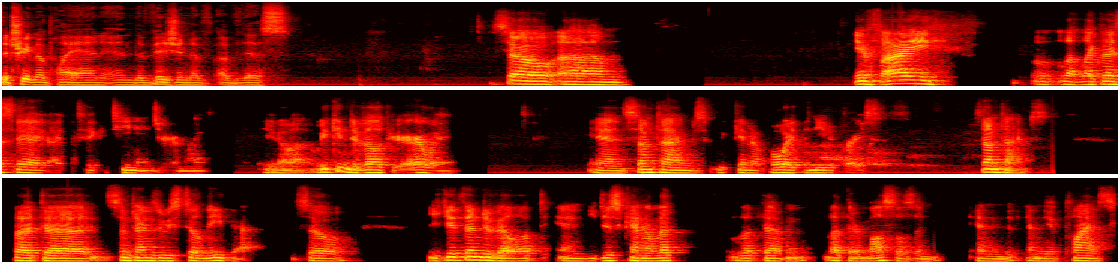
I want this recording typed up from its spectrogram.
the treatment plan and the vision of of this? So um, if I, like, let's say I, I take a teenager and like, you know, we can develop your airway, and sometimes we can avoid the need of braces. Sometimes, but uh, sometimes we still need that. So you get them developed, and you just kind of let let them let their muscles and and and the appliance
